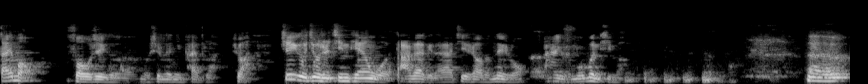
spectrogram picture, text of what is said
demo for 这个 machine learning pipeline 是吧？这个就是今天我大概给大家介绍的内容，大家有什么问题吗？呃，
